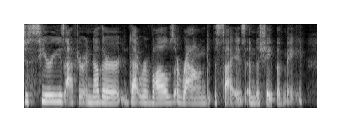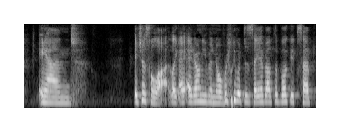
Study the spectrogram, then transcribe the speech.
just series after another that revolves around the size and the shape of me. And it's just a lot. Like, I, I don't even know really what to say about the book, except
